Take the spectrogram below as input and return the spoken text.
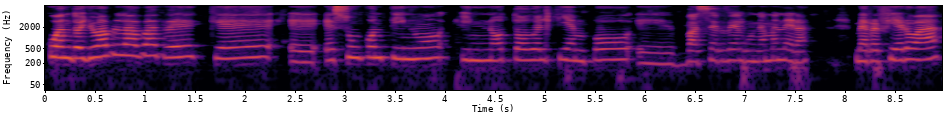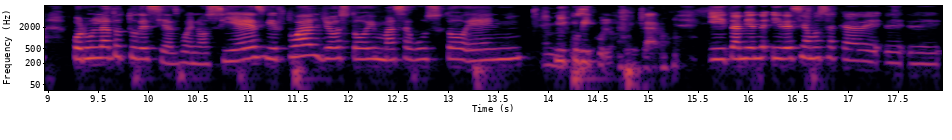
Cuando yo hablaba de que eh, es un continuo y no todo el tiempo eh, va a ser de alguna manera, me refiero a, por un lado tú decías, bueno, si es virtual, yo estoy más a gusto en en mi cubículo. Claro. Y también, y decíamos acá de, de- de-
